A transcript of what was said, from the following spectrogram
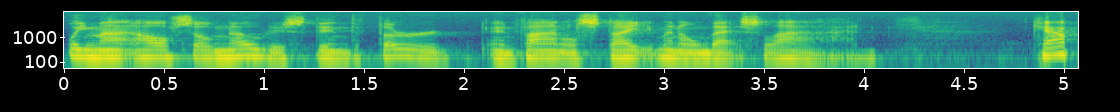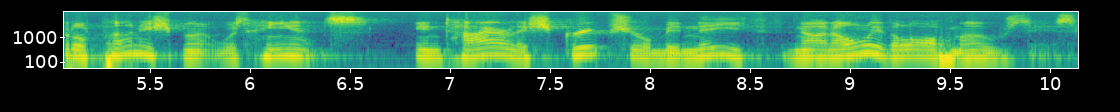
we might also notice then the third and final statement on that slide. Capital punishment was hence entirely scriptural beneath not only the law of Moses,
